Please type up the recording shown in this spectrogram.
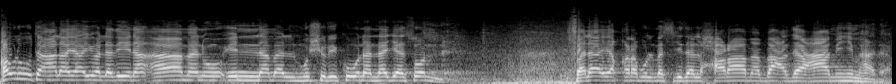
قوله تعالى يا أيها الذين آمنوا إنما المشركون نجس. فلا يقربوا المسجد الحرام بعد عامهم هذا.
